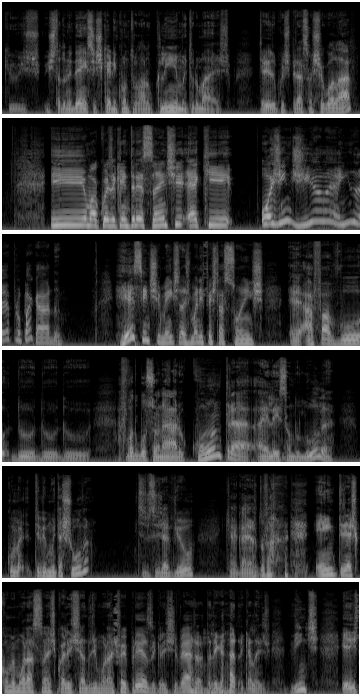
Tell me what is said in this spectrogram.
que os estadunidenses querem controlar o clima e tudo mais. Tipo, a teoria da conspiração chegou lá. E uma coisa que é interessante é que hoje em dia ela ainda é propagada. Recentemente, nas manifestações é, a favor do, do, do, a favor do Bolsonaro contra a eleição do Lula, teve muita chuva. Se você já viu, que a galera toda. Entre as comemorações que o Alexandre de Moraes foi preso, que eles tiveram, tá uhum. ligado? Aquelas 20, eles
